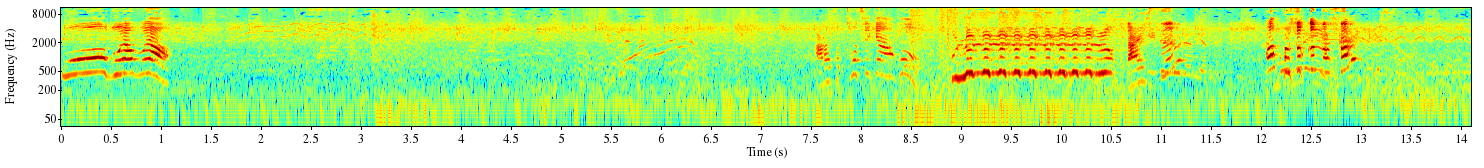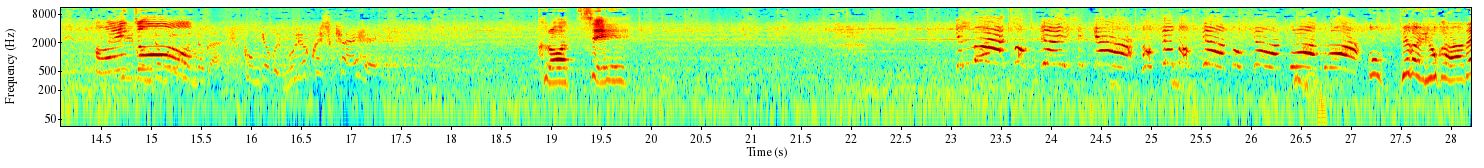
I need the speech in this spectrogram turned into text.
오오 뭐야 뭐야? 알아서 터지게 하고. 룰룰룰룰룰룰룰룰룰 나이스. 아 벌써 끝났어? 아이죠 공격을 무력화시켜야 해. 그렇지 가야 돼?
